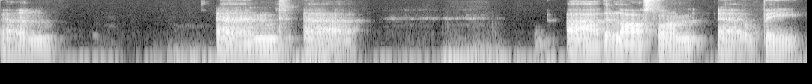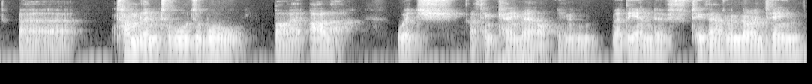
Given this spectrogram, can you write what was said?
Um, and uh, uh, the last one uh, will be uh, "Tumbling Towards a Wall" by Ulla, which I think came out in at the end of 2019.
